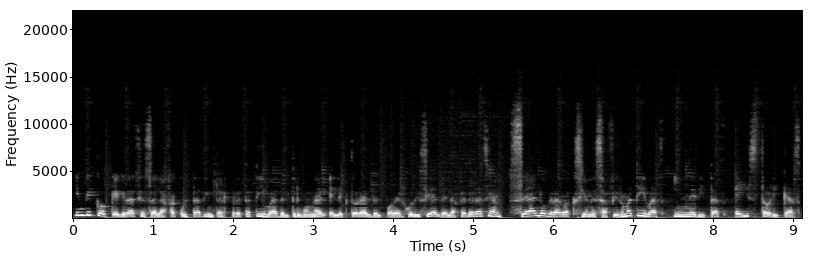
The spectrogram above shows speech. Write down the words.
indicó que gracias a la facultad interpretativa del Tribunal Electoral del Poder Judicial de la Federación, se han logrado acciones afirmativas, inéditas e históricas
